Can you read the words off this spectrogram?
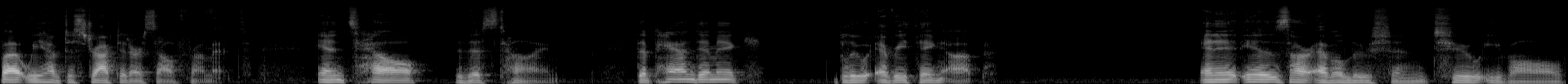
but we have distracted ourselves from it until this time. The pandemic blew everything up. And it is our evolution to evolve.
